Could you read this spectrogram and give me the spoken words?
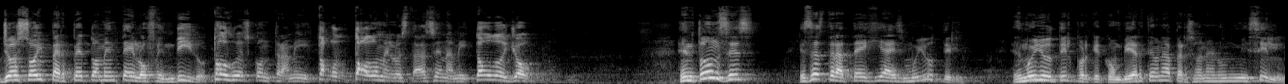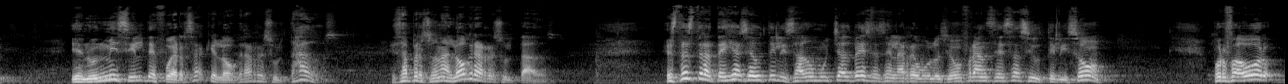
Yo soy perpetuamente el ofendido, todo es contra mí, todo, todo me lo está haciendo a mí, todo yo. Entonces, esa estrategia es muy útil. Es muy útil porque convierte a una persona en un misil y en un misil de fuerza que logra resultados. Esa persona logra resultados. Esta estrategia se ha utilizado muchas veces. En la Revolución Francesa se utilizó. Por favor,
